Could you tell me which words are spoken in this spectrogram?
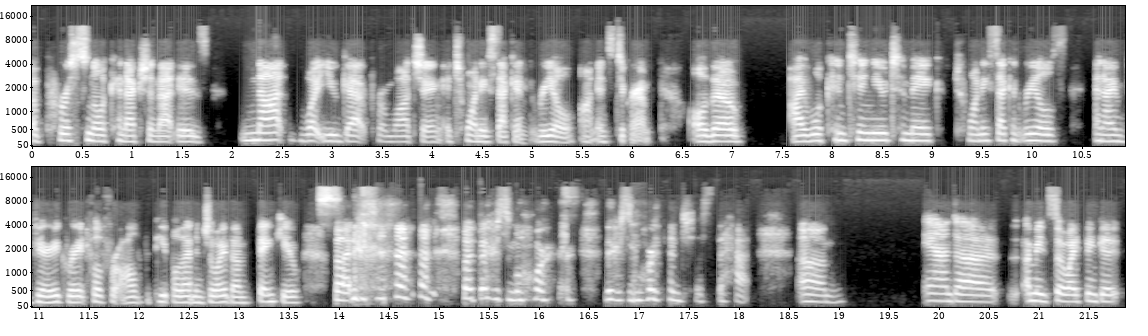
a personal connection that is not what you get from watching a 20 second reel on Instagram. Although I will continue to make 20 second reels and I'm very grateful for all the people that enjoy them. Thank you. But but there's more. There's more than just that. Um, and uh, I mean, so I think it,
